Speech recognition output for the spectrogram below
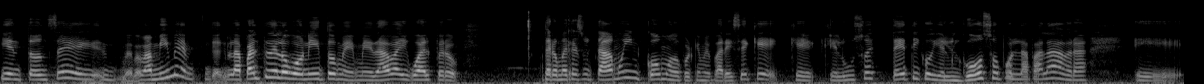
y, entonces, a mí me, la parte de lo bonito me, me, daba igual, pero, pero me resultaba muy incómodo porque me parece que, que, el uso estético y el gozo por la palabra eh,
